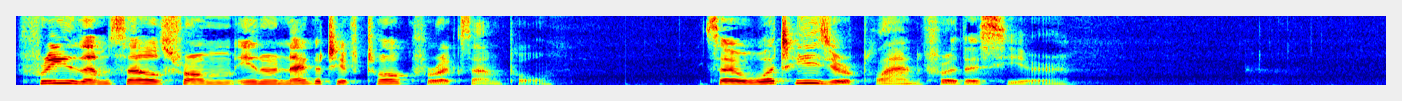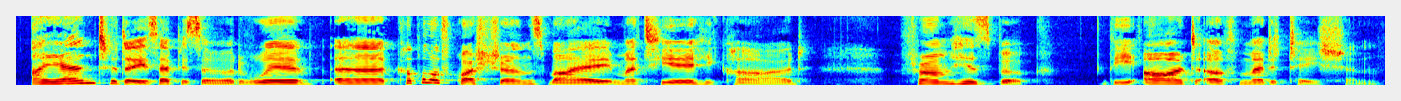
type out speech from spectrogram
free themselves from inner negative talk, for example. So, what is your plan for this year? I end today's episode with a couple of questions by Mathieu Ricard from his book, The Art of Meditation.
